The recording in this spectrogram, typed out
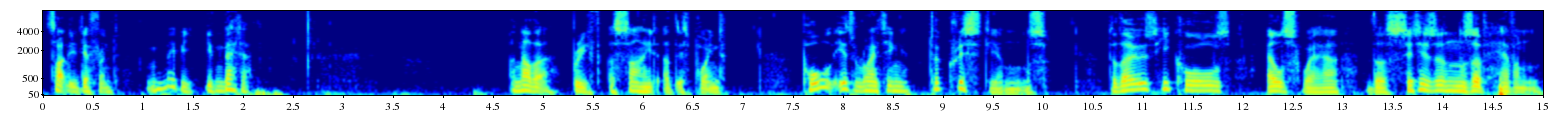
Slightly different, maybe even better. Another brief aside at this point Paul is writing to Christians, to those he calls elsewhere the citizens of heaven.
